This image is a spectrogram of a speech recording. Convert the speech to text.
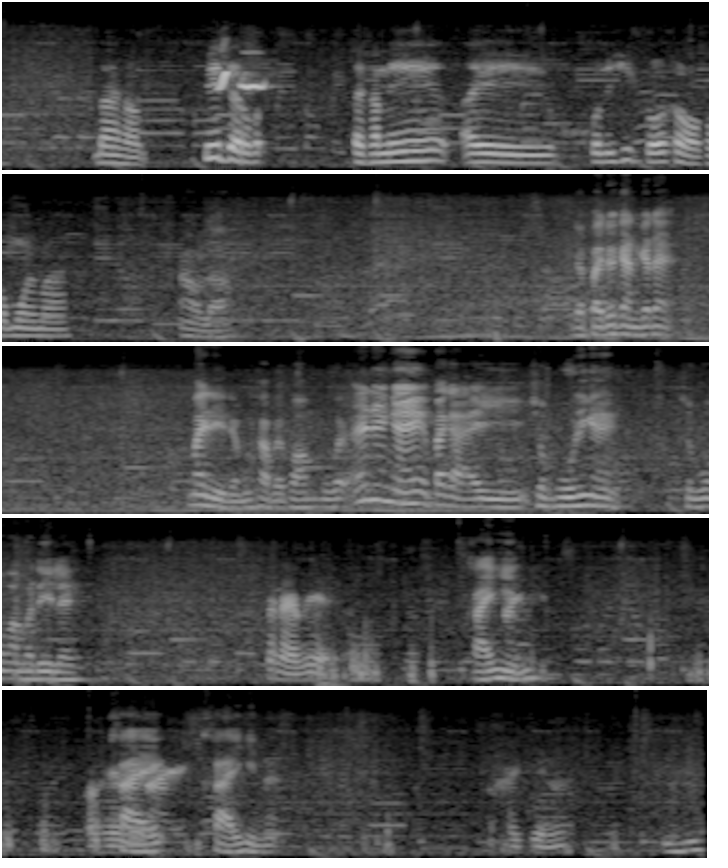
ได้ครับ พี่เดี๋ยวแต่ครั้นี้ไอคนที่ชื่อโก้เขาขโมยมาอ้าวเหรอเดี๋ยวไปด้วยกันก็ได้ ไม่ดิเดี๋ยวมึงขับไปพร้อมกูก็เอ้ยนี่ไง ไปกับไอ้ชมพูนี่ไง ชมพูมาพอดีเลยไปไหนพี่ ขายหินโอเคขายพี่ขายหินอะใครกินอือฮึ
